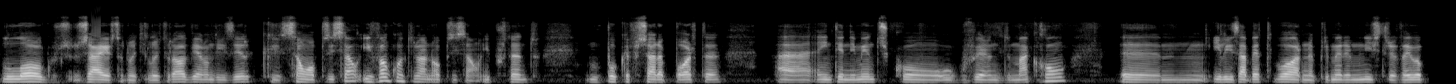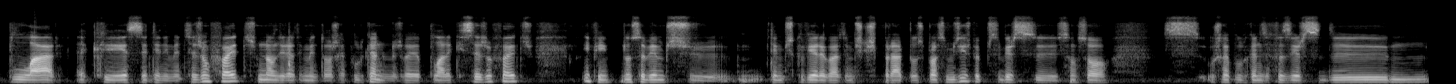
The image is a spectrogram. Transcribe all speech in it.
logo, já esta noite eleitoral, vieram dizer que são oposição e vão continuar na oposição e, portanto, um pouco a fechar a porta a, a entendimentos com o governo de Macron. Um, Elizabeth Borne, a primeira-ministra, veio apelar a que esses entendimentos sejam feitos, não diretamente aos republicanos, mas veio apelar a que isso sejam feitos. Enfim, não sabemos, temos que ver agora, temos que esperar pelos próximos dias para perceber se são só os republicanos a fazer-se de hum,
